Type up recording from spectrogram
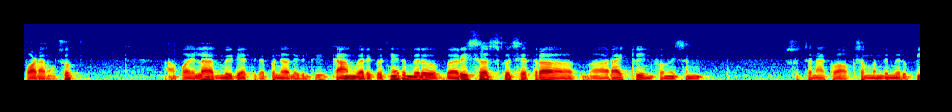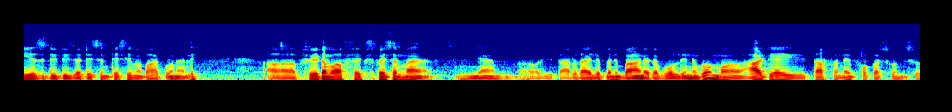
पढाउँछु। पहिला मिडियातिर पनि अलिकति काम गरेको थिएँ र मेरो रिसर्चको क्षेत्र राइट टु इन्फर्मेसन सूचनाको हक सम्बन्धी मेरो पिएचडी डिजर्टेसन त्यसैमा भएको हुनाले फ्रिडम अफ एक्सप्रेसनमा यहाँ अघि तारा दाईले पनि बाँडेर बोलिदिनु भयो। म आरटिआईतर्फ नै फोकस हुन्छु।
